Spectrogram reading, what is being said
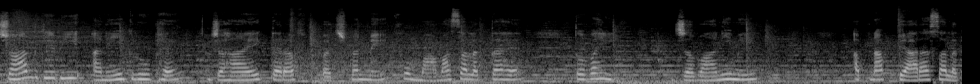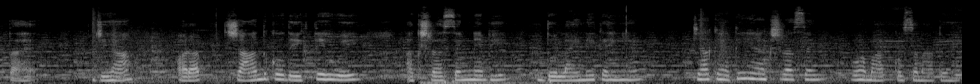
चाँद के भी अनेक रूप है, जहाँ एक तरफ़ बचपन में वो मामा सा लगता है तो वहीं जवानी में अपना प्यारा सा लगता है। जी हाँ और अब चाँद को देखते हुए अक्षरा सिंह ने भी दो लाइनें कही हैं। क्या कहती हैं अक्षरा सिंह? वो हम आपको सुनाते हैं।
